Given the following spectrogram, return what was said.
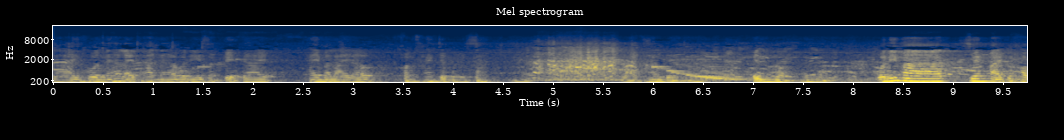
หลายคนนะฮะหลายท่านนะครับ วันนี้สังเกตได้ให้มาลัยแล้วค่อนข้างจะมือสั่นนะครับหลายท่านเลยนะเป็นห่วงเป็นห่วงวันนี้มาเชียงใหม่ก็ขอ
